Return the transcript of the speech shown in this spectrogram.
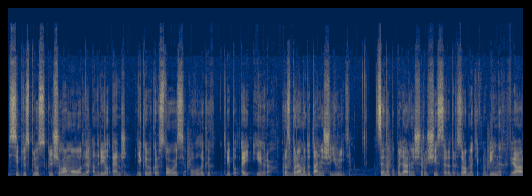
C++ ключова мова для Unreal Engine, який використовується у великих AAA іграх. Розберемо детальніше Unity. Це найпопулярніші руші серед розробників мобільних, VR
